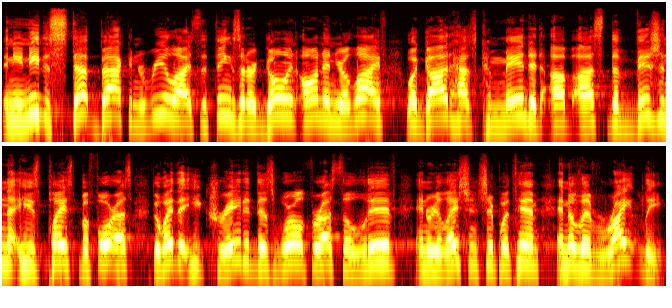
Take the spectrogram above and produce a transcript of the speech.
And you need to step back and realize the things that are going on in your life, what God has commanded of us, the vision that He's placed before us, the way that He created this world for us to live in relationship with Him and to live rightly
